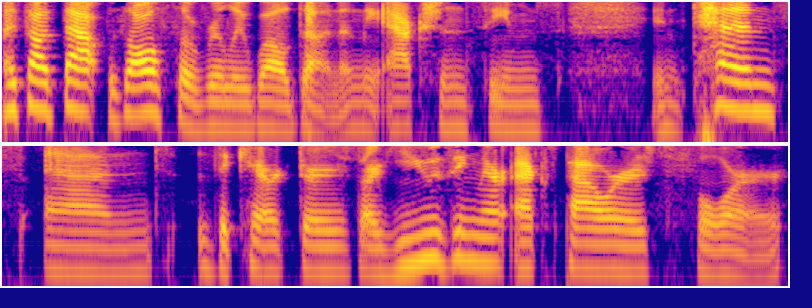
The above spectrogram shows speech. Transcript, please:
I thought that was also really well done, and the action seems intense, and the characters are using their X powers for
